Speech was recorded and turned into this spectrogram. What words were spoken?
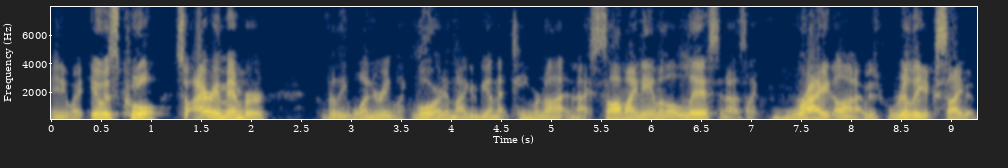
anyway, it was cool. So I remember really wondering, like, Lord, am I going to be on that team or not? And I saw my name on the list and I was like, right on. I was really excited.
